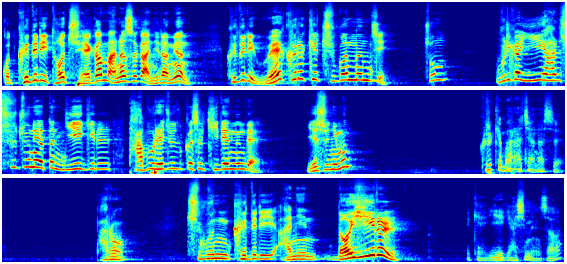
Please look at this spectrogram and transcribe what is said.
곧 그들이 더 죄가 많아서가 아니라면 그들이 왜 그렇게 죽었는지 좀 우리가 이해할 수준의 어떤 얘기를 답을 해줄 것을 기대했는데 예수님은 그렇게 말하지 않았어요. 바로 죽은 그들이 아닌 너희를 이렇게 얘기하시면서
